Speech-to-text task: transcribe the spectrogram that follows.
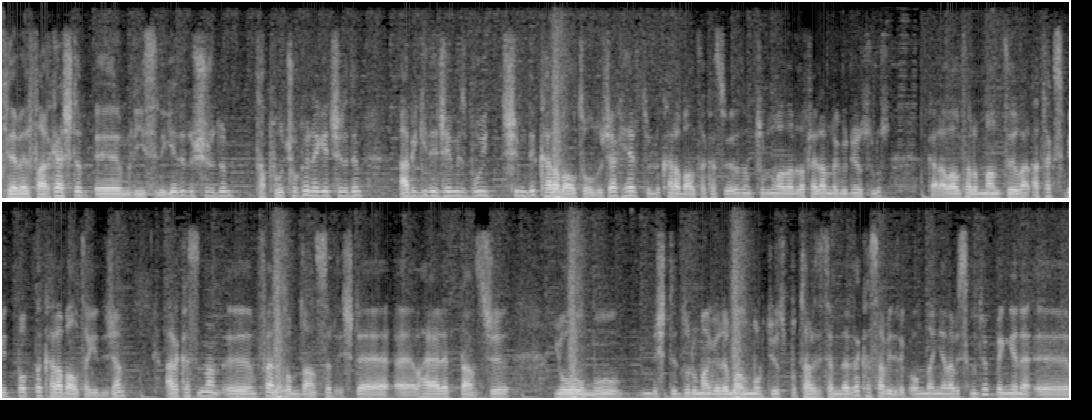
2 level fark açtım. E, Lee'sini geri düşürdüm. Tapuğu çok öne geçirdim. Abi gideceğimiz bu şimdi karabalta olacak. Her türlü karabalta kasıyoruz. Yani turnuvalarda falan da görüyorsunuz. Karabaltanın mantığı var. Atak Speedbot'la karabalta gideceğim. Arkasından e, Phantom Dancer, işte e, Hayalet Dansçı, Yoğumu, işte duruma göre Malmortius bu tarz itemleri de. Ondan yana bir sıkıntı yok. Ben gene e,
